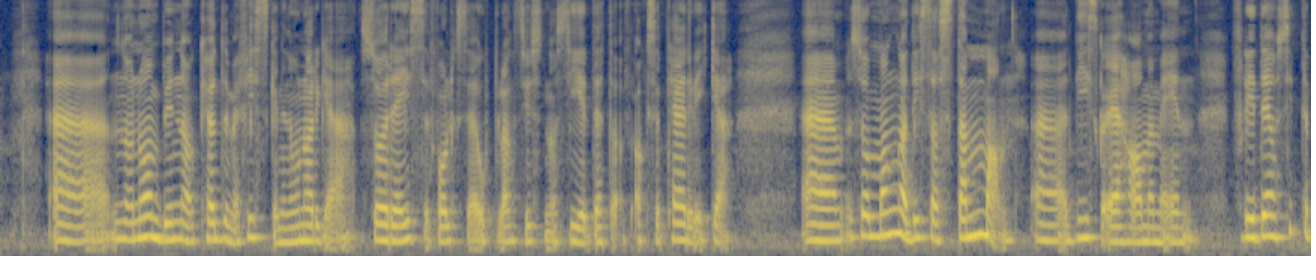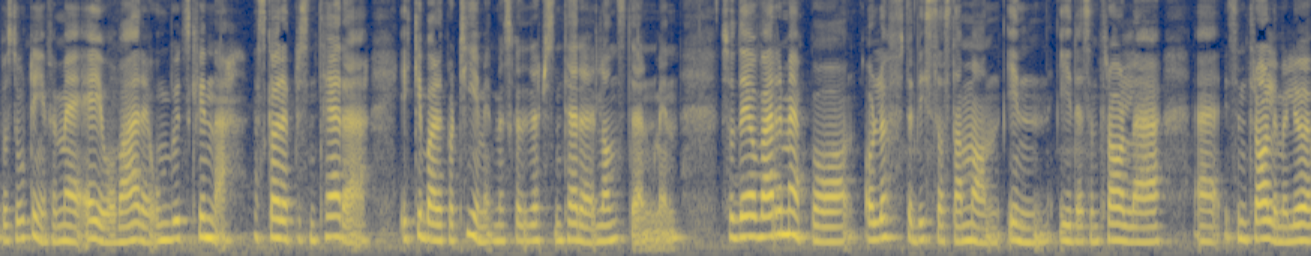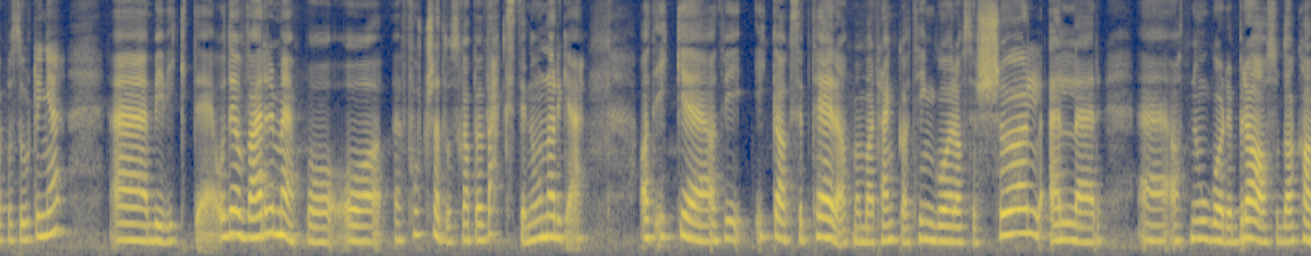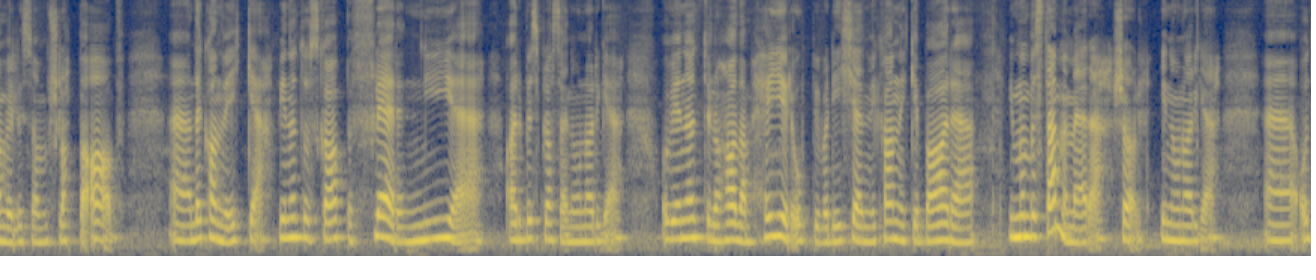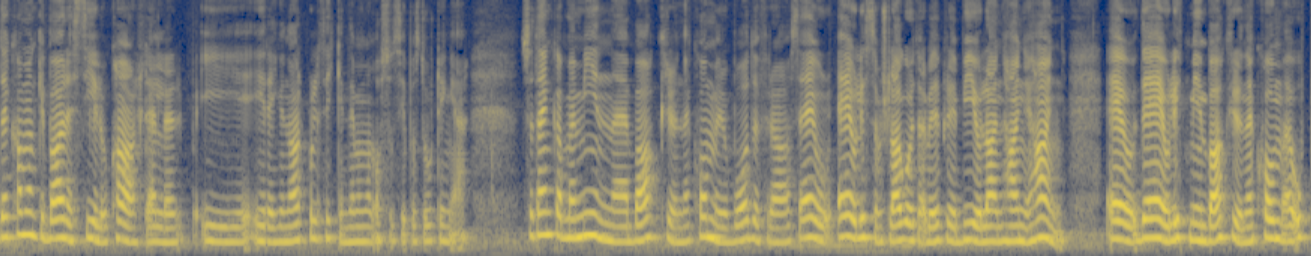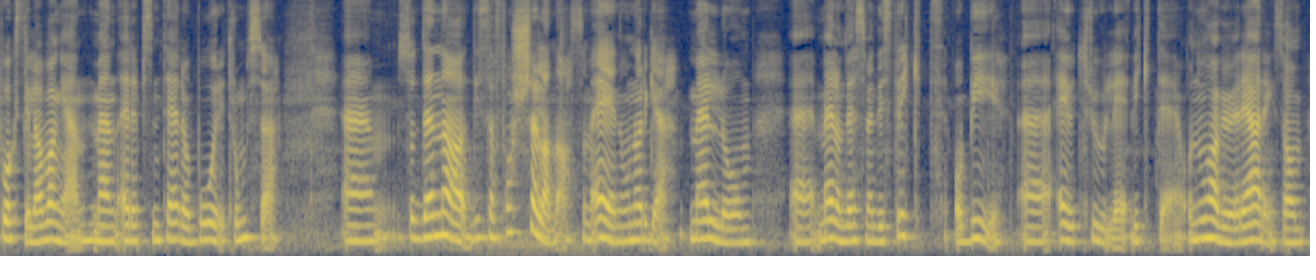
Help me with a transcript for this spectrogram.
Eh, når noen begynner å kødde med fisken i Nord-Norge, så reiser folk seg opp langs kysten og sier dette aksepterer vi ikke. Så mange av disse stemmene de skal jeg ha med meg inn. Fordi det å sitte på Stortinget for meg er jo å være ombudskvinne. Jeg skal representere ikke bare partiet mitt, men jeg skal representere landsdelen min. Så det å være med på å løfte disse stemmene inn i det sentrale, eh, sentrale miljøet på Stortinget, eh, blir viktig. Og det å være med på å fortsette å skape vekst i Nord-Norge. At, at, vi ikke aksepterer at man bare tenker at ting går av seg sjøl, eller eh, at nå går det bra, så da kan vi liksom slappe av. Eh, det kan vi ikke. Vi er nødt til å skape flere nye arbeidsplasser i Nord-Norge. Og vi er nødt til å ha dem høyere opp i verdikjeden. Vi kan ikke bare Vi må bestemme mer sjøl i Nord-Norge. Eh, og det kan man ikke bare si lokalt eller i, i, regionalpolitikken, det må man også si på Stortinget. Så jeg tenker at med min eh, bakgrunn, jeg kommer jo både fra så jeg er jo, er jo litt som slagordet til Arbeiderpartiet, by og land, hand i hand. det er jo litt min bakgrunn. Jeg, kom, er oppvokst i Lavangen, men jeg representerer og bor i Tromsø. Um, så denne, disse forskjellene da, som er i Nord-Norge mellom, eh, mellom, det som er distrikt og by, eh, er utrolig viktig. Og nå har vi jo en regjering som,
